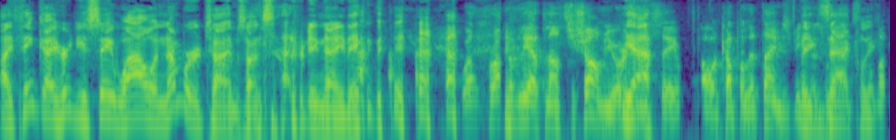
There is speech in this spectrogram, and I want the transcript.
I think I heard you say "wow" a number of times on Saturday night. Eh? well, probably at l'antichambre, you heard Yeah. me say "wow" a couple of times because Exactly. We had, so much,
